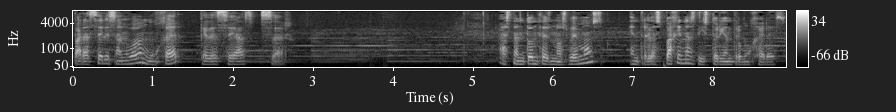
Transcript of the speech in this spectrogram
para ser esa nueva mujer que deseas ser. Hasta entonces nos vemos entre las páginas de Historia entre Mujeres.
